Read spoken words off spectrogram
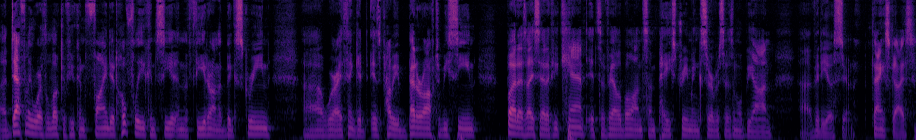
Uh, definitely worth a look if you can find it. Hopefully, you can see it in the theater on the big screen, uh, where I think it is probably better off to be seen. But as I said, if you can't, it's available on some pay streaming services and will be on uh, video soon. Thanks, guys.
